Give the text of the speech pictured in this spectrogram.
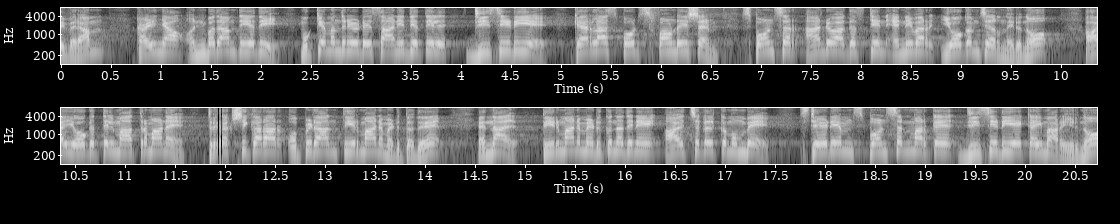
വിവരം. കഴിഞ്ഞ ഒൻപതാം തീയതി മുഖ്യമന്ത്രിയുടെ സാന്നിധ്യത്തിൽ G C D A Kerala sports foundation sponsor Anto Augustine എന്നിവർ യോഗം ചേർന്നിരുന്നു. ആ യോഗത്തിൽ മാത്രമാണ് ത്രികക്ഷി കരാർ ഒപ്പിടാൻ തീരുമാനമെടുത്തത്. എന്നാൽ തീരുമാനമെടുക്കുന്നതിന് ആഴ്ചകൾക്ക് മുമ്പേ സ്റ്റേഡിയം സ്പോൺസർമാർക്ക് ജി സി ഡി എ കൈമാറിയിരുന്നു.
